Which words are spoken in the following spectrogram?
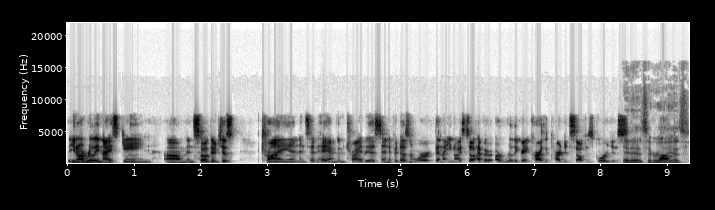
you know a really nice gain. Um, and so they're just trying and said, hey, I'm going to try this, and if it doesn't work, then I, you know I still have a, a really great card. The card itself is gorgeous. It is. It really um, is.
